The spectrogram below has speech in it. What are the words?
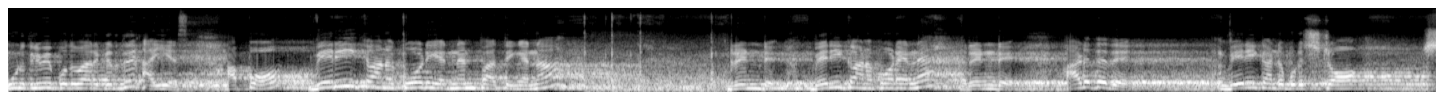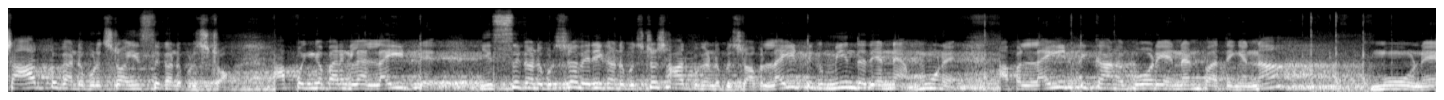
மூணுத்துலயுமே பொதுவா இருக்கிறது ஐஎஸ் அப்போ வெரிக்கான கோடு என்னன்னு பாத்தீங்கன்னா ரெண்டு. வெரிக்கான கோடு என்ன? ரெண்டு. அடுத்தது வெரி கண்டுபிடிச்சிட்டோம் ஷார்ப்பு கண்டுபிடிச்சிட்டோம் இஸ் கண்டுபிடிச்சிட்டோம். அப்போ இங்கே பாருங்களேன் லைட்டு இஸ் கண்டுபிடிச்சிட்டோம் வெரி கண்டுபிடிச்சிட்டோம் ஷார்ப்பு கண்டுபிடிச்சிட்டோம். அப்போ லைட்டுக்கு மீந்தது என்ன? மூணு. அப்போ லைட்டுக்கான கோடு என்னன்னு பார்த்தீங்கன்னா மூணு.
